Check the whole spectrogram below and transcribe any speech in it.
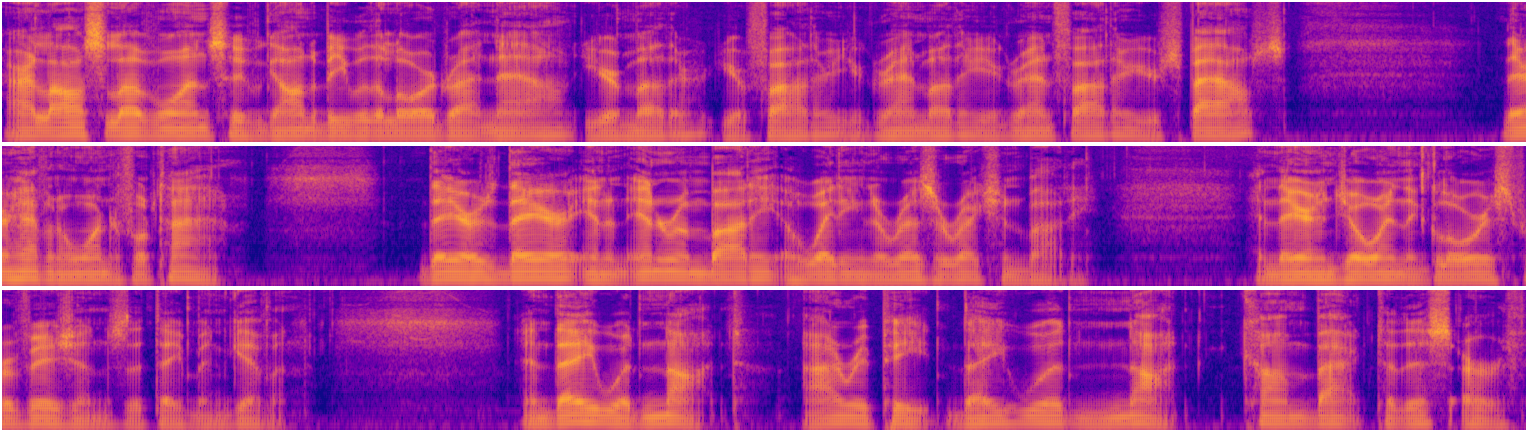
Our lost loved ones who've gone to be with the Lord right now, your mother, your father, your grandmother, your grandfather, your spouse, they're having a wonderful time. They are there in an interim body awaiting the resurrection body, and they are enjoying the glorious provisions that they've been given. And they would not, I repeat, they would not come back to this earth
